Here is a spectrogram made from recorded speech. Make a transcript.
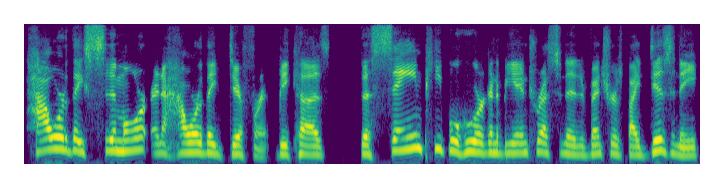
how are they similar and how are they different? Because the same people who are going to be interested in Adventures by Disney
